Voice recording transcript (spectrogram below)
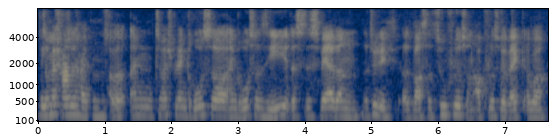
zum wegen Beispiel so- Krankheiten. So. Aber ein, zum Beispiel ein großer, ein großer See, das, das wäre dann natürlich äh, Wasserzufluss und Abfluss wäre weg, aber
